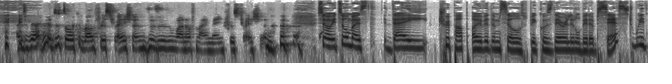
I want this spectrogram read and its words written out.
As we're here to talk about frustration, this is one of my main frustrations. so it's almost they trip up over themselves because they're a little bit obsessed with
